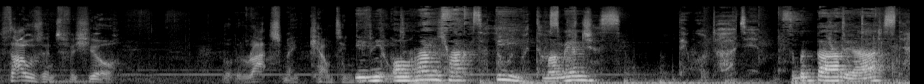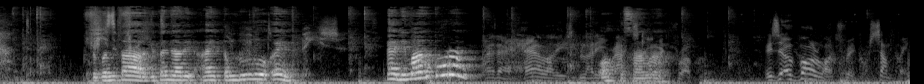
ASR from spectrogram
Thousands for sure. But the rats make counting Ini orang sakti, mamen. Sebentar ya. Understand? Sebentar, kita nyari item dulu. Eh, eh di mana tuh orang? Where the hell are these bloody Oh, rats kesana. coming from? Is it a Volwa trick or something?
